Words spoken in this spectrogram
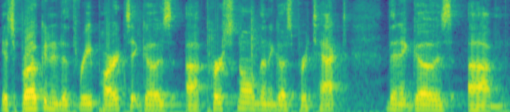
It's broken into three parts it goes uh, personal, then it goes protect, then it goes um,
